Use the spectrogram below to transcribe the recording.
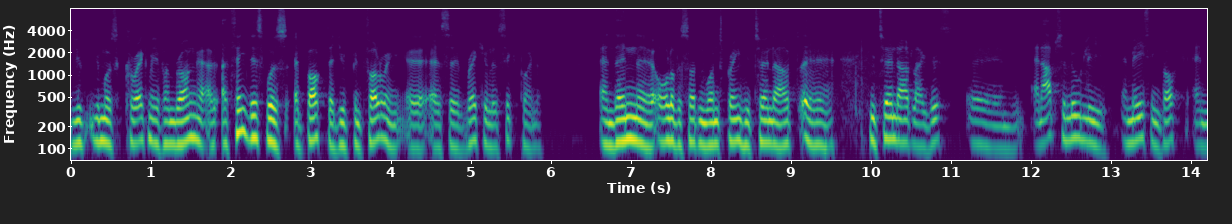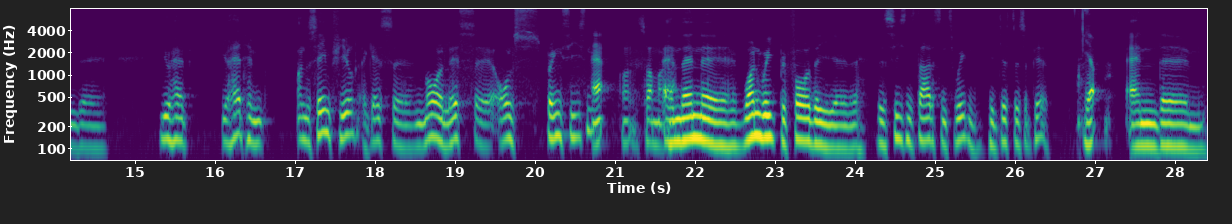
you, you must correct me if I'm wrong. I, I think this was a buck that you've been following uh, as a regular six pointer, and then uh, all of a sudden one spring he turned out uh, he turned out like this, um, an absolutely amazing buck, and uh, you have you had him on the same field, I guess, uh, more or less all spring season. Yeah, summer. And yeah. then one week before the the season started in Sweden, he just disappeared. Yep. And um,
